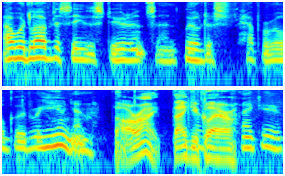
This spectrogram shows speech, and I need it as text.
I would love to see the students, and we'll just have a real good reunion. All right. Thank you, Clara. Thank you.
